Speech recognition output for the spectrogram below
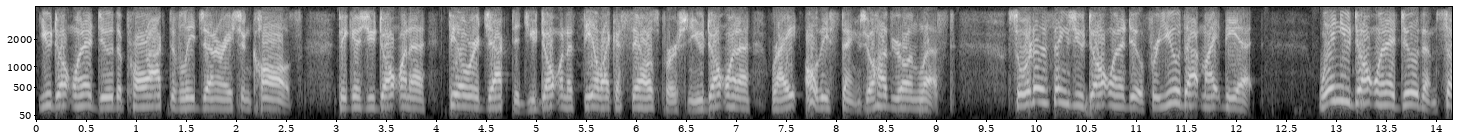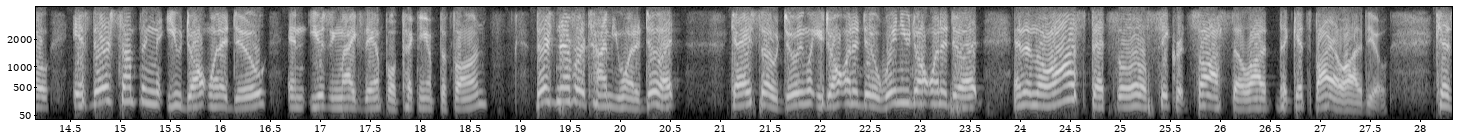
You don't want to do the proactive lead generation calls because you don't want to feel rejected. You don't want to feel like a salesperson. You don't want to, right? All these things. You'll have your own list. So, what are the things you don't want to do? For you, that might be it. When you don't want to do them. So, if there's something that you don't want to do, and using my example of picking up the phone, there's never a time you want to do it. Okay, so doing what you don't want to do when you don't want to do it, and then the last bit's the little secret sauce that a lot of, that gets by a lot of you because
